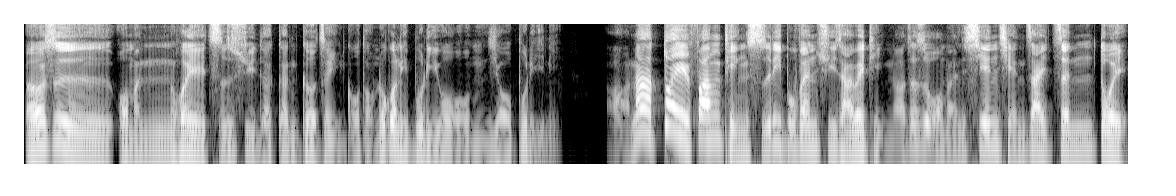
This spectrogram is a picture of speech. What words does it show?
而是我们会持续的跟各阵营沟通。如果你不理我，我们就不理你啊。那对方挺实力不分区才会挺啊，这是我们先前在针对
